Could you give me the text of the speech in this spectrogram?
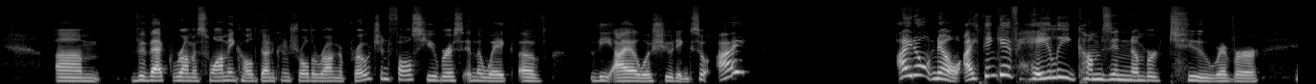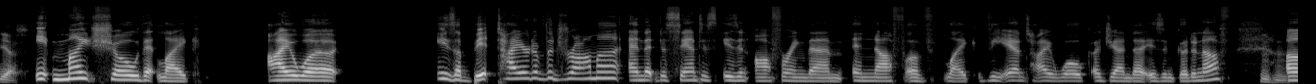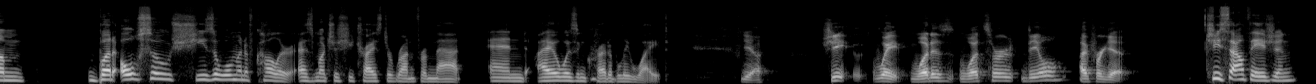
um, vivek ramaswamy called gun control the wrong approach and false hubris in the wake of the iowa shooting so i i don't know i think if haley comes in number two river Yes. it might show that like Iowa is a bit tired of the drama and that DeSantis isn't offering them enough of like the anti woke agenda isn't good enough. Mhm. Um but also she's a woman of color as much as she tries to run from that. And Iowa's Mm. incredibly white. Yeah. She wait, what is what's her deal? I forget. She's South Asian.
